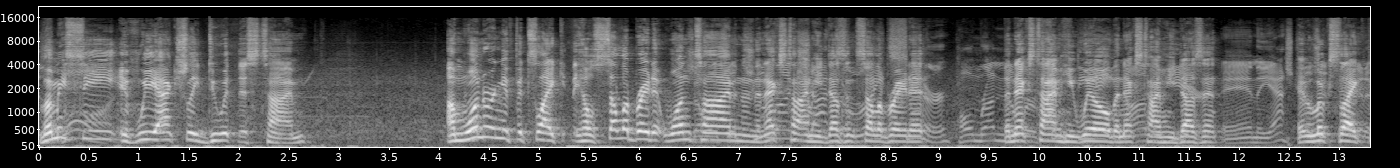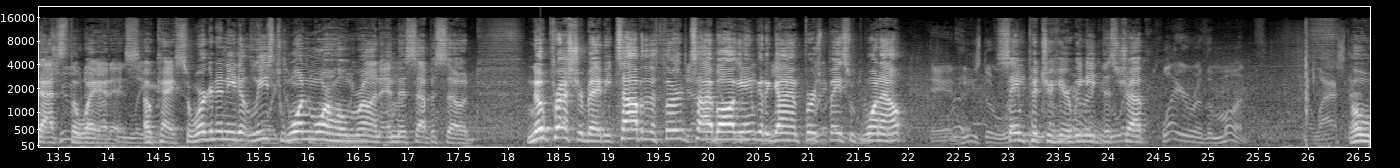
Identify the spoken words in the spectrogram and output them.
Let me see if we actually do it this time. I'm wondering if it's like he'll celebrate it one time and then the next time he doesn't celebrate it. The next time he will, the next time he doesn't. It looks like that's the way it is. Okay, so we're going to need at least one more home run in this episode. No pressure, baby. Top of the third tie ball game. Got a guy on first base with one out. Same pitcher here. We need this, Trev. Oh,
